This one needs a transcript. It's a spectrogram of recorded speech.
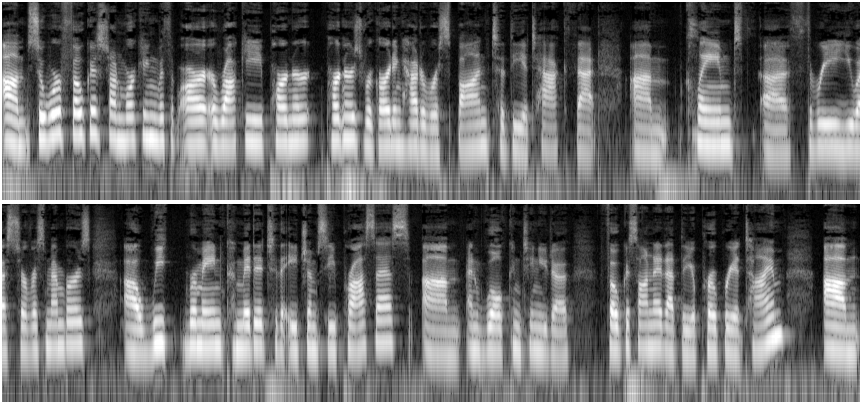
Um, so we're focused on working with our Iraqi partner partners regarding how to respond to the attack that um, claimed uh, three U.S. service members. Uh, we remain committed to the HMC process um, and will continue to focus on it at the appropriate time. Um,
